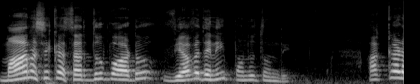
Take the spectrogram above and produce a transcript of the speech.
మానసిక సర్దుబాటు వ్యవధిని పొందుతుంది. అక్కడ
